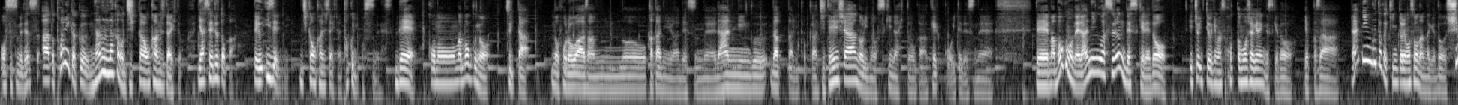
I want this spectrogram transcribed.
おすすめです。あと、とにかく何らかの実感を感じたい人。痩せるとかっていう以前に、時間を感じたい人には特におすすめです。で、この、まあ、僕のツイッターのフォロワーさんの方にはですね、ランニングだったりとか、自転車乗りの好きな人が結構いてですね。で、まあ僕もね、ランニングはするんですけれど、一応言っておきます。ほんと申し訳ないんですけど、やっぱさ、ランニングとか筋トレもそうなんだけど、趣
